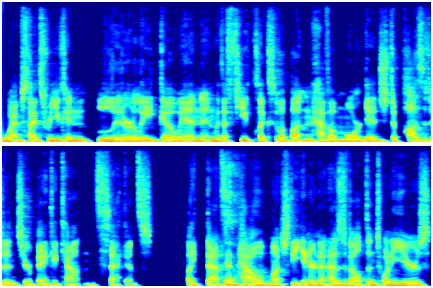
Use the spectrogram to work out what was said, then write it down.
websites where you can literally go in and with a few clicks of a button have a mortgage deposited into your bank account in seconds. Like that's yeah. how much the internet has developed in 20 years.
